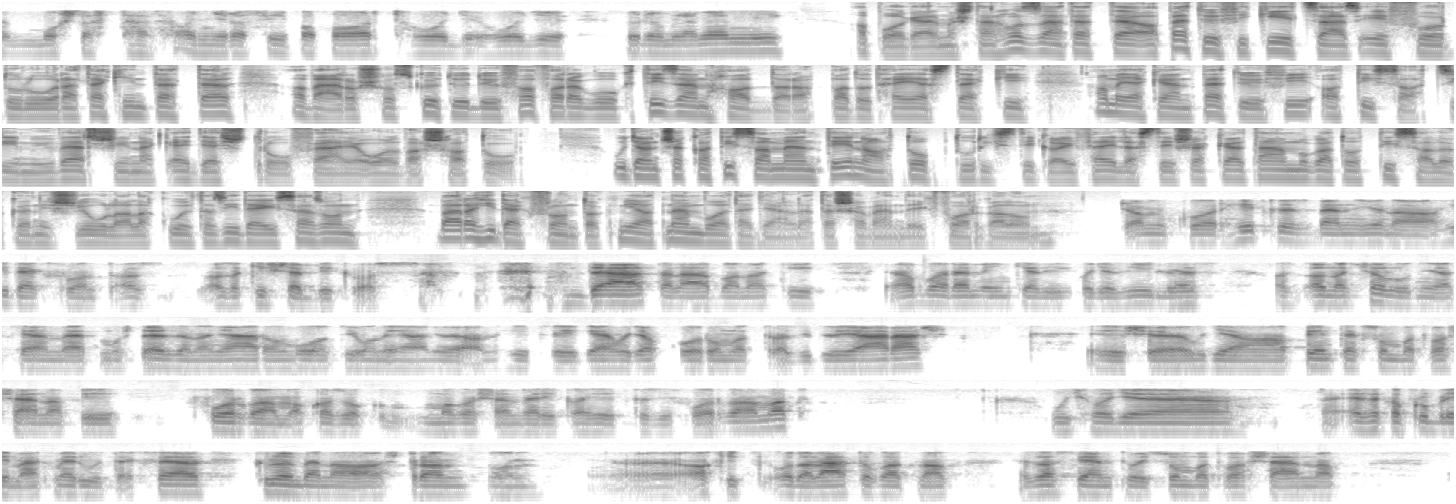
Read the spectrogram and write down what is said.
most aztán annyira szép a part, hogy, hogy öröm lemenni. A polgármester hozzátette, a Petőfi 200 évfordulóra tekintettel a városhoz kötődő fafaragók 16 darab padot helyeztek ki, amelyeken Petőfi a Tisza című versének egyes strófája olvasható. Ugyancsak a Tisza mentén a top turisztikai fejlesztésekkel támogatott Tiszalökön is jól alakult az idei szezon, bár a hidegfrontok miatt nem volt egyenletes a vendégforgalom amikor hétközben jön a hidegfront, az, az a kisebbik rossz. De általában, aki abban reménykedik, hogy ez így lesz, az, annak csalódnia kell, mert most ezen a nyáron volt jó néhány olyan hétvége, hogy akkor romlott az időjárás, és ugye a péntek, szombat, vasárnapi forgalmak azok magasan verik a hétközi forgalmat, úgyhogy ezek a problémák merültek fel, különben a strandon, akik oda látogatnak, ez azt jelenti, hogy szombat-vasárnap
